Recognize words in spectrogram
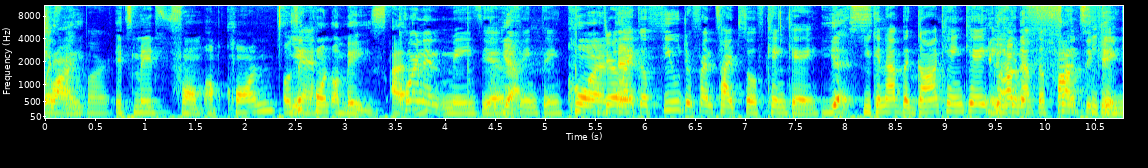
western tribe. part. It's made from um, corn, or is it corn or maize? I- corn and maize, yeah, Yeah, same thing. corn There are like a few different types of kenke. Yes. You can have the gan kenke and you can can have the fancy fancy kenke.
